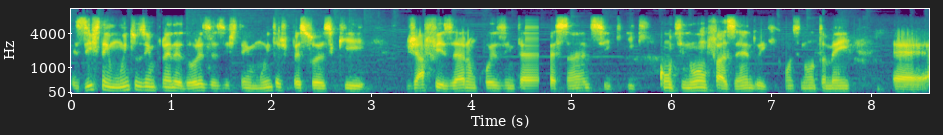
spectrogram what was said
Existem muitos empreendedores, existem muitas pessoas que já fizeram coisas interessantes e, e que continuam fazendo e que continuam também é,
